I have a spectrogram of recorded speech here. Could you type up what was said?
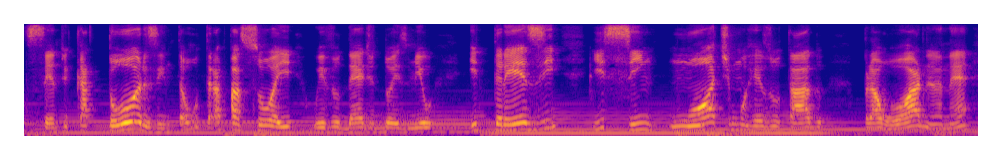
114. Então, ultrapassou aí o Evil Dead 2013 e sim, um ótimo resultado para Warner, né?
